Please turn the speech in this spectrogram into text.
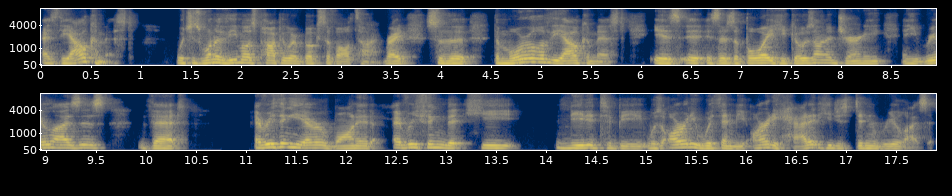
as The Alchemist, which is one of the most popular books of all time, right? So the the moral of The Alchemist is is there's a boy he goes on a journey and he realizes that everything he ever wanted, everything that he needed to be was already within him. He already had it. He just didn't realize it.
